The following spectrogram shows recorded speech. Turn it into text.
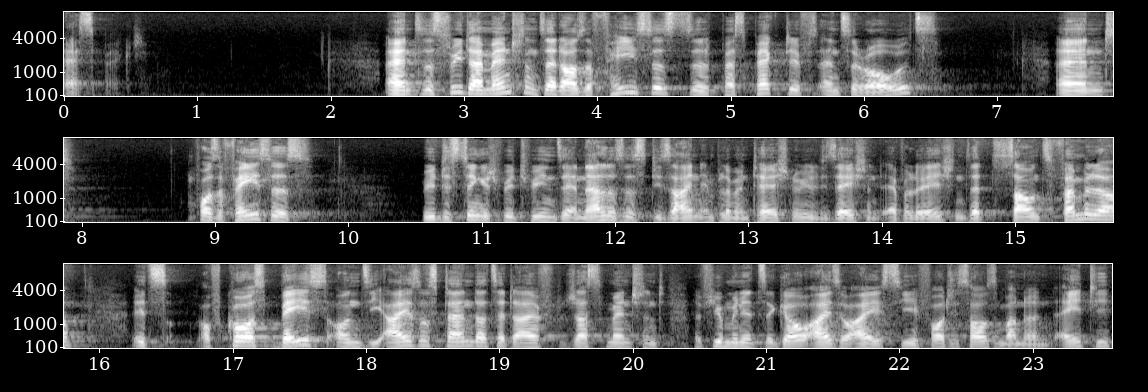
aspect. And the three dimensions that are the faces, the perspectives, and the roles. And for the faces, we distinguish between the analysis, design, implementation, realization, and evaluation. That sounds familiar. It's, of course, based on the ISO standards that I've just mentioned a few minutes ago, ISO IEC 40180,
